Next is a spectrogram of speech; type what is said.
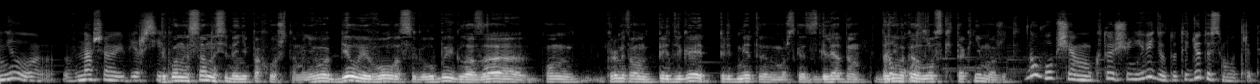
Данилу в нашей версии. Так он и сам на себя не похож. Там у него белые волосы, голубые глаза. Он, кроме того, он передвигает предметы, можно сказать, взглядом. Данила Рукой. Козловский так не может. Ну, в общем, кто еще не видел, тот идет и смотрит.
